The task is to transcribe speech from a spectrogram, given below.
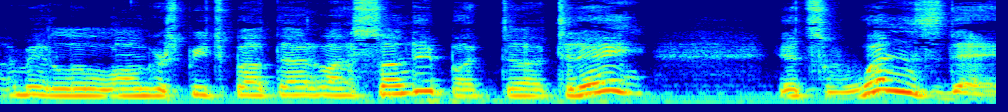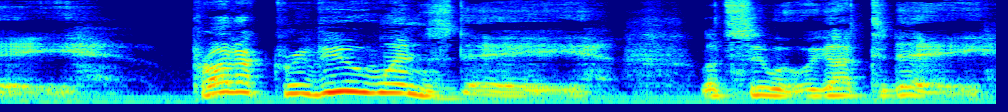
I made a little longer speech about that last Sunday, but uh, today it's Wednesday. Product Review Wednesday. Let's see what we got today.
